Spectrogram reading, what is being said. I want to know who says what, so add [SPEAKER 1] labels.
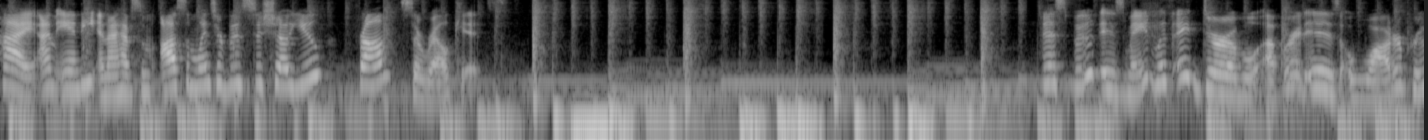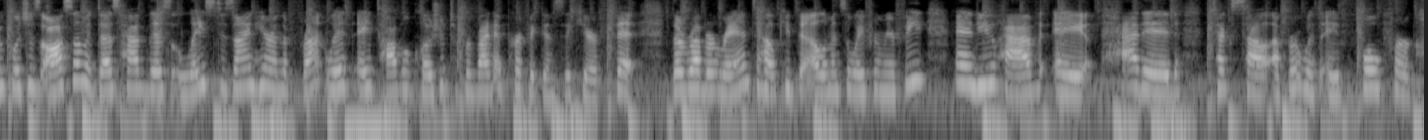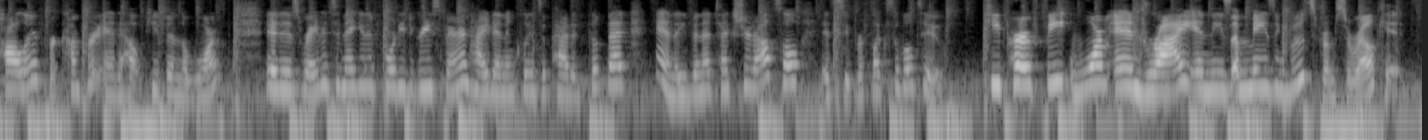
[SPEAKER 1] Hi, I'm Andy and I have some awesome winter boots to show you from Sorel Kids. This boot is made with a durable upper. It is waterproof, which is awesome. It does have this lace design here on the front with a toggle closure to provide a perfect and secure fit. The rubber rand to help keep the elements away from your feet, and you have a padded textile upper with a faux fur collar for comfort and to help keep in the warmth. It is rated to negative 40 degrees Fahrenheit and includes a padded footbed and even a textured outsole. It's super flexible too. Keep her feet warm and dry in these amazing boots from Sorel Kids.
